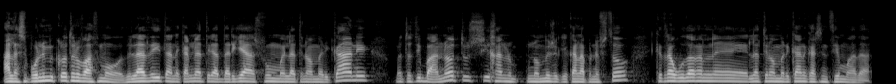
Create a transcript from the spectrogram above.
αλλά σε πολύ μικρότερο βαθμό. Δηλαδή ήταν καμιά τριανταριά ας πούμε Λατινοαμερικάνοι με το τύμπανό τους, είχαν νομίζω και κάνα πνευστό και τραγουδάγανε Λατινοαμερικάνικα συνθήματα.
